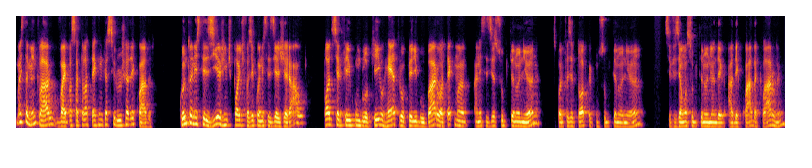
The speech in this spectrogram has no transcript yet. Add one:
mas também, claro, vai passar pela técnica cirúrgica adequada. Quanto à anestesia, a gente pode fazer com anestesia geral, pode ser feito com bloqueio retro ou peribulbar ou até com uma anestesia subtenoniana. Você pode fazer tópica com subtenoniana, se fizer uma subtenoniana adequada, claro, né?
